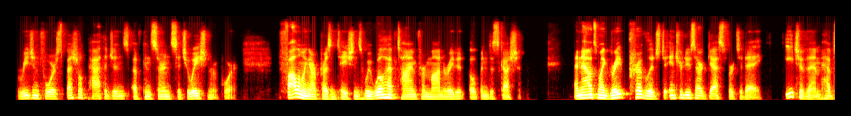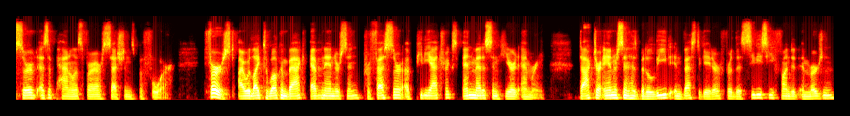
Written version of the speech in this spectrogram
Region 4 Special Pathogens of Concern Situation Report. Following our presentations, we will have time for moderated open discussion. And now it's my great privilege to introduce our guests for today. Each of them have served as a panelist for our sessions before. First, I would like to welcome back Evan Anderson, Professor of Pediatrics and Medicine here at Emory. Dr. Anderson has been a lead investigator for the CDC funded Emergent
